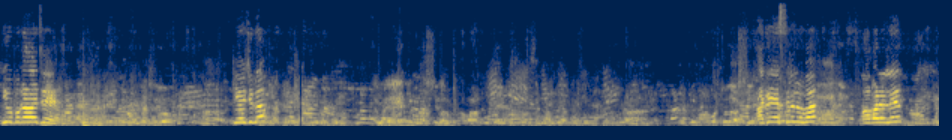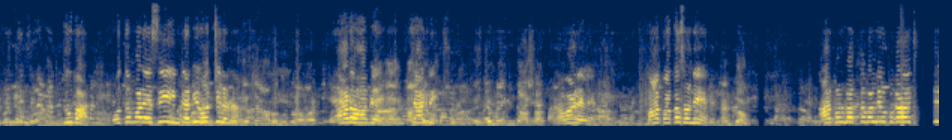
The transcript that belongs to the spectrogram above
কি উপকার হয়েছে? কি হয়েছিল? আগে এসেছিলেন বাবা? কবার এলেন দুবার। প্রথমবার এসে ইন্টারভিউ হচ্ছিল না। আরও হবে, চাকরি। আবার এলেন মা কথা শোনে। আর কোন বক্তব্য বললে উপকার হচ্ছে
